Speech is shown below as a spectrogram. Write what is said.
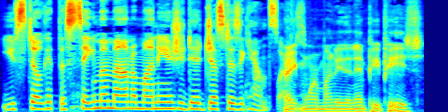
you still get the same amount of money as you did just as a councillor counselors. Make more money than MPPs.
